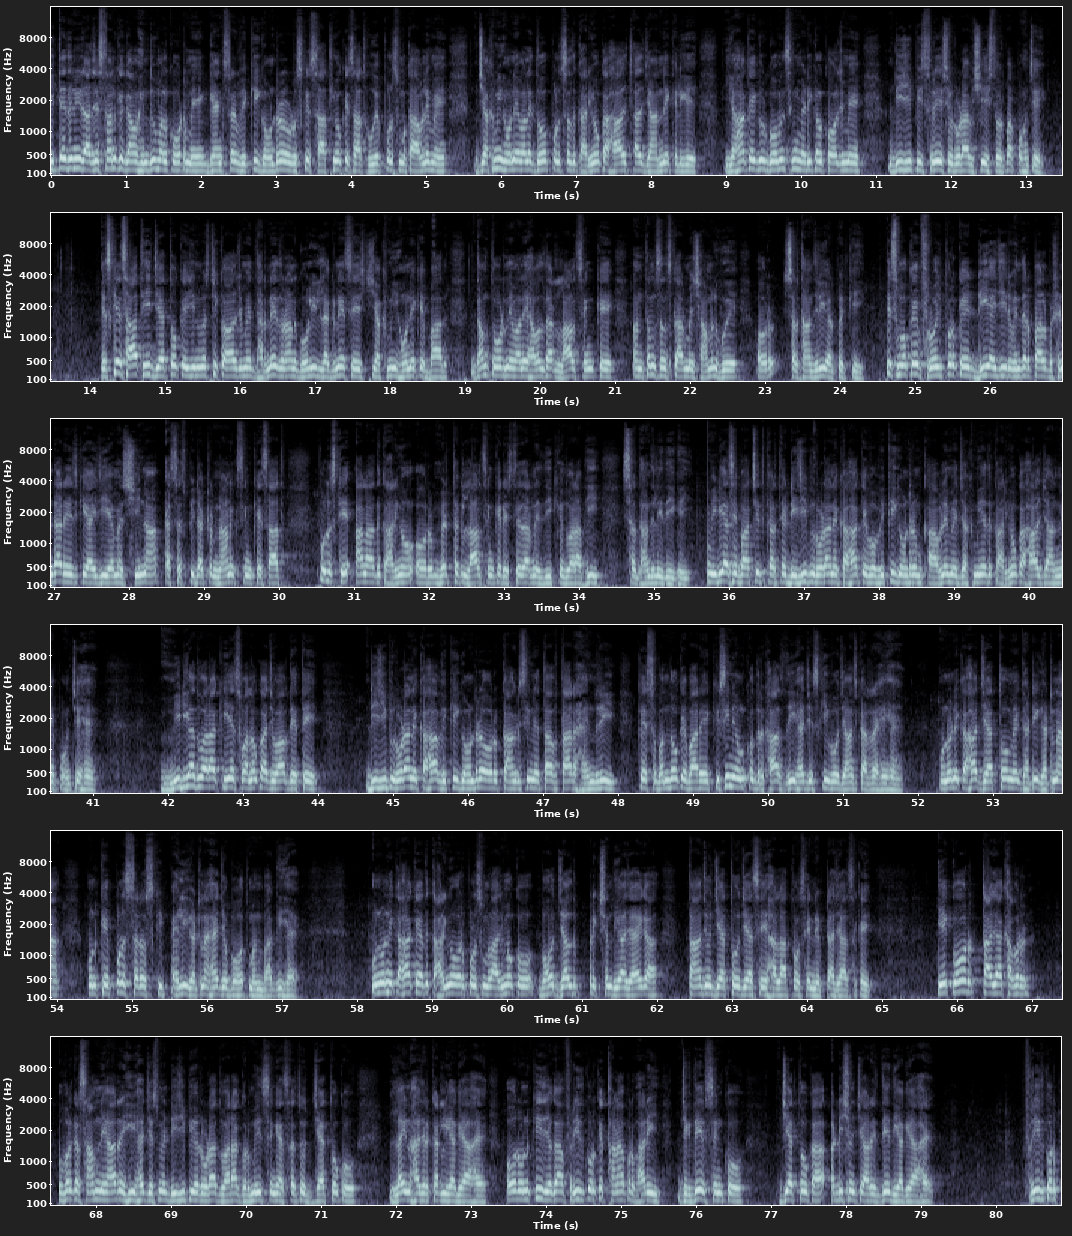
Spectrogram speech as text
बीते दिनी राजस्थान के गाँव हिंदू मलकोट में गैंगस्टर विक्की गौंडर और उसके साथियों के साथ हुए पुलिस मुकाबले में जख्मी होने वाले दो पुलिस अधिकारियों का हाल चाल जानने के लिए यहाँ के गुरु गोविंद सिंह मेडिकल कॉलेज में डीजीपी सुरेश अरोड़ा विशेष तौर पर पहुँचे। इसके साथ ही जैतो के यूनिवर्सिटी कॉलेज में धरने दौरान गोली लगने से जख्मी होने के बाद दम तोड़ने वाले हवलदार लाल सिंह के अंतिम संस्कार में शामिल हुए और श्रद्धांजलि अर्पित की। इस मौके फिरोजपुर के डीआईजी रविंदर पाल बठिंडा, रेंज के IG M S Sheena, SSP doctor Nanak Singh के साथ पुलिस के आला अधिकारियों और मृतक लाल सिंह के रिश्तेदार नजदीकियों द्वारा भी श्रद्धांजलि दी गई। मीडिया से बातचीत करते डीजीपी अरोड़ा ने कहा कि वो विक्की गौंडर मुकाबले में जख्मी अधिकारियों का हाल जानने पहुँचे हैं। मीडिया द्वारा किए सवालों का जवाब देते डीजीपी अरोड़ा ने कहा, विक्की गौंडर और कांग्रेसी नेता अवतार हेनरी के संबंधों के बारे किसी ने उनको दरखास्त दी है जिसकी वो जाँच कर रहे हैं। उन्होंने कहा, जैतो में घटी घटना उनके पुलिस सर्विस की पहली घटना है जो बहुत मंदभागी है। उन्होंने कहा कि अधिकारियों और पुलिस मुलाजमों को बहुत जल्द परीक्षण दिया जाएगा, ताजो जैतो जैसे हालातों से निपटा जा सके। एक और ताज़ा खबर उभर कर सामने आ रही है, जिसमें डीजीपी अरोड़ा द्वारा गुरमीत सिंह एस एसएचओ जैतो को लाइन हाजिर कर लिया गया है और उनकी जगह फरीदकोट के थाना प्रभारी जगदेव सिंह को जैतो का एडिशनल चार्ज दे दिया गया है। फरीदकोट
